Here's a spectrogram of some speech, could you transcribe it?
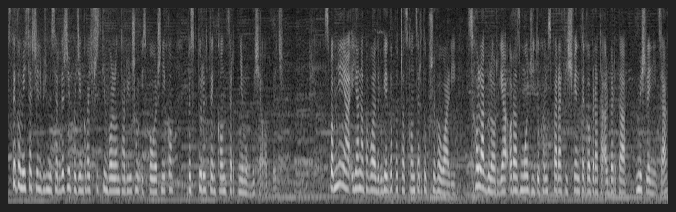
Z tego miejsca chcielibyśmy serdecznie podziękować wszystkim wolontariuszom i społecznikom, bez których ten koncert nie mógłby się odbyć. Wspomnienia Jana Pawła II podczas koncertu przywołali Schola Gloria oraz Młodzi Duchem z parafii świętego brata Alberta w Myślenicach,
